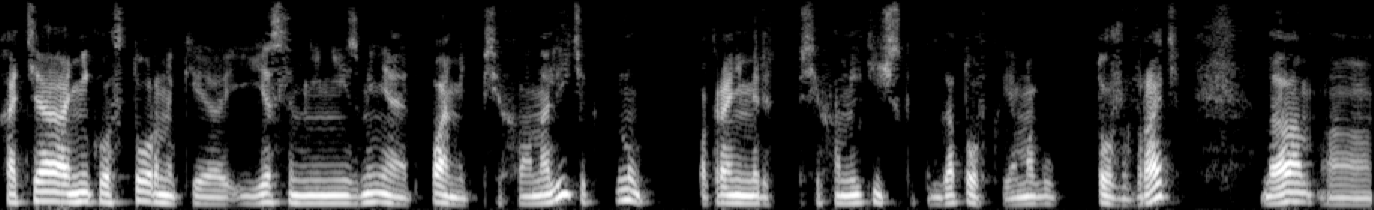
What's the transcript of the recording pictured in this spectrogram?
Хотя Никлас Торнеке, если мне не изменяет память психоаналитик, ну, по крайней мере, психоаналитическая подготовка, я могу тоже врать, да, э,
